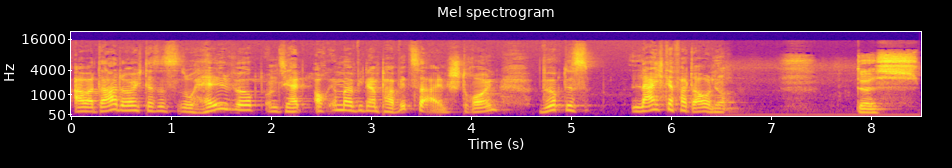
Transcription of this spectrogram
aber dadurch, dass es so hell wirkt und sie halt auch immer wieder ein paar Witze einstreuen, wirkt es leichter verdaulich. Ja. Das,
